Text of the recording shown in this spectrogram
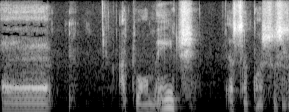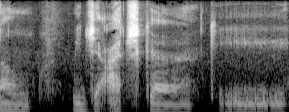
é, atualmente, essa construção midiática que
